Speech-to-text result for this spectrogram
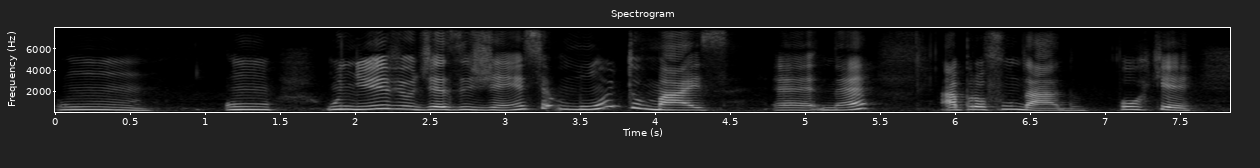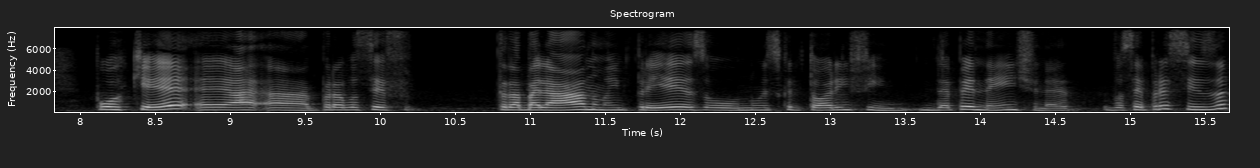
um um, um nível de exigência muito mais é, né, aprofundado. Por quê? porque é, para você trabalhar numa empresa ou num escritório, enfim, independente, né? Você precisa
